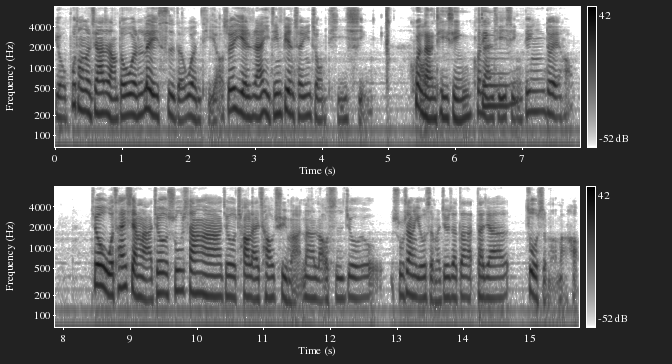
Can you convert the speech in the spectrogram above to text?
有不同的家长都问类似的问题哦，所以俨然已经变成一种题型，困难题型，困难题型，叮，对，好。就我猜想啦，就书上啊，就抄来抄去嘛。那老师就书上有什么，就叫大大家做什么嘛。好，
